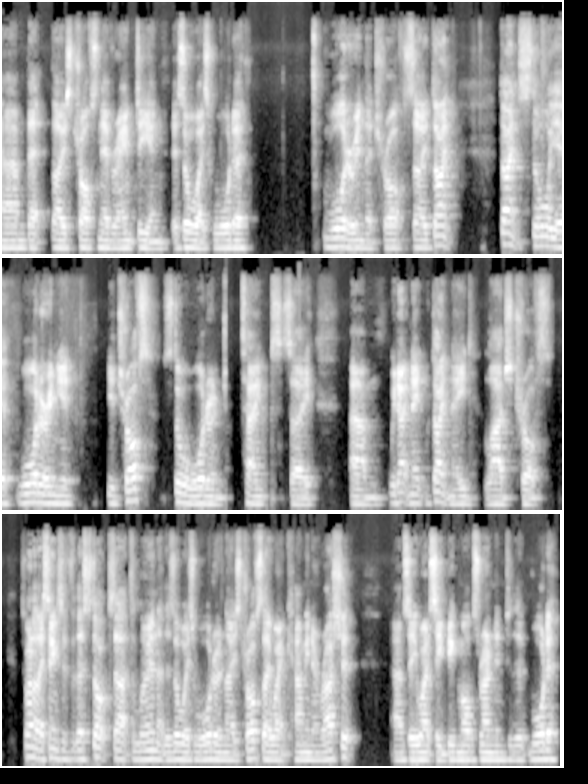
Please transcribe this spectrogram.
Um, that those troughs never empty, and there's always water, water in the trough. So don't don't store your water in your your troughs, store water in tanks. So um, we don't need don't need large troughs. It's one of those things. If the stock start to learn that there's always water in those troughs, they won't come in and rush it. Um, so you won't see big mobs running into the water.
